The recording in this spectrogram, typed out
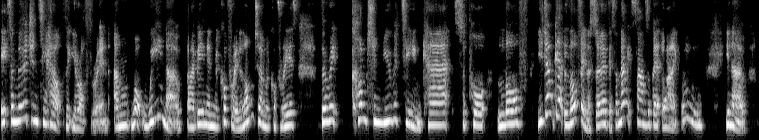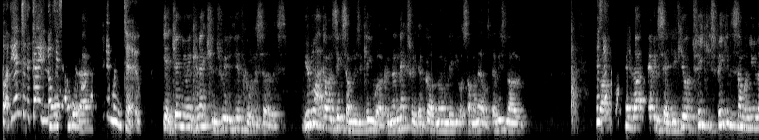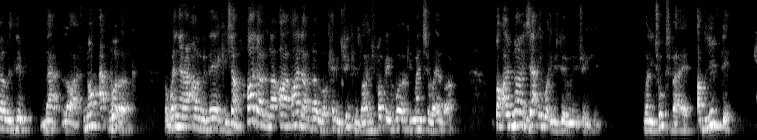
it's emergency help that you're offering, and what we know by being in recovery, in long-term recovery, is there is continuity in care, support, love. You don't get love in a service. I know it sounds a bit like, ooh, you know, but at the end of the day, love is I get that. everything we do. Yeah, genuine connection is really difficult in a service. You might go and see someone who's a key worker, and then next week they've got normally you've got someone else. There is no There's no like, like Kevin said, if you're speaking, speaking to someone you know has lived that life, not at work, but when they're at home with their kids. No, I don't know. I, I don't know what Kevin's drinking is like. He's probably at work in Manchester, or whatever. But I know exactly what he was doing when he was drinking. When he talks about it, I've lived it.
